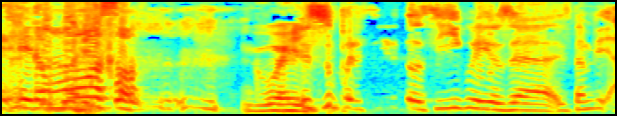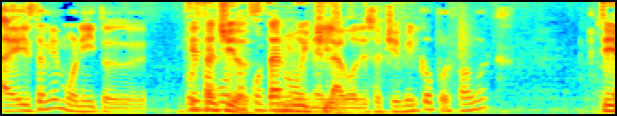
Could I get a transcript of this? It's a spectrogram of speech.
hermosos. Güey. Es súper cierto, sí, güey, o sea, están bien, están bien bonitos, güey. Están favor, chidos, no están muy contaminen el lago de Xochimilco, por favor. Sí,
